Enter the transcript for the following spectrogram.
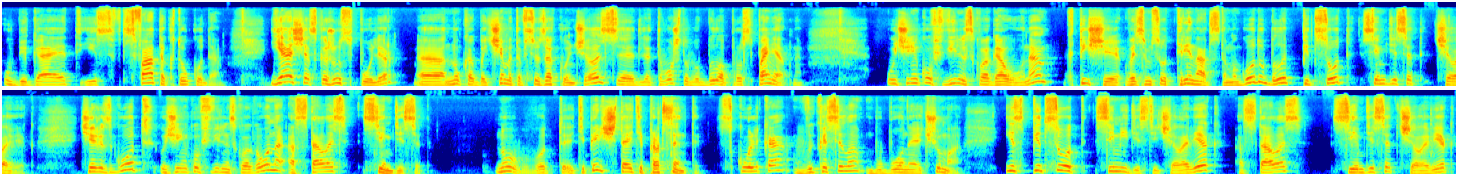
убегает из Цфата кто куда. Я сейчас скажу спойлер, э, ну, как бы, чем это все закончилось, для того, чтобы было просто понятно учеников Вильнского Гаона к 1813 году было 570 человек. Через год учеников Вильнского Гаона осталось 70. Ну, вот э, теперь считайте проценты. Сколько выкосила бубонная чума? Из 570 человек осталось 70 человек,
